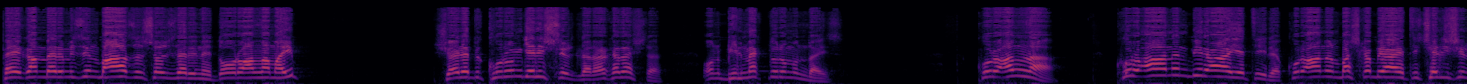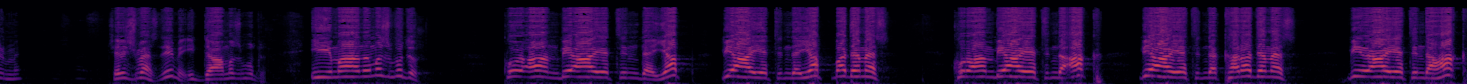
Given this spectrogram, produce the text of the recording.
peygamberimizin bazı sözlerini doğru anlamayıp şöyle bir kurum geliştirdiler arkadaşlar. Onu bilmek durumundayız. Kur'an'la Kur'an'ın bir ayetiyle Kur'an'ın başka bir ayeti çelişir mi? Çelişmez değil mi? İddiamız budur. İmanımız budur. Kur'an bir ayetinde yap, bir ayetinde yapma demez. Kur'an bir ayetinde ak, bir ayetinde kara demez. Bir ayetinde hak,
